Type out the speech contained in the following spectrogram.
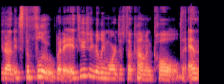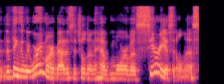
you know, it's the flu, but it's usually really more just a common cold. And the thing that we worry more about is the children that have more of a serious illness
